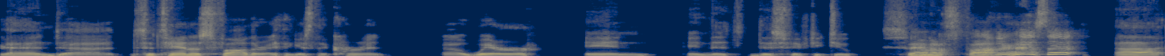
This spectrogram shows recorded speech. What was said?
And uh, Zatanna's father, I think, is the current uh, wearer in in this this fifty two. Thanos' father has that? Uh,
